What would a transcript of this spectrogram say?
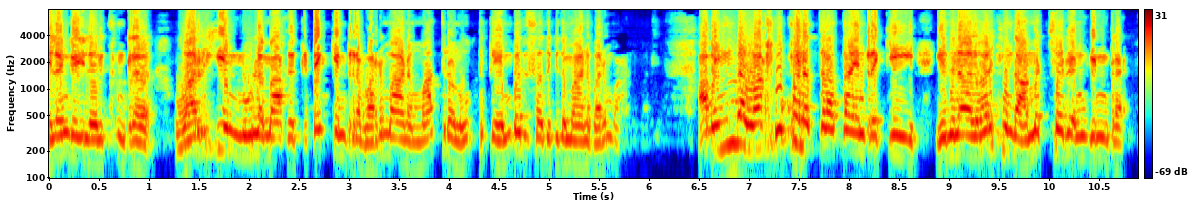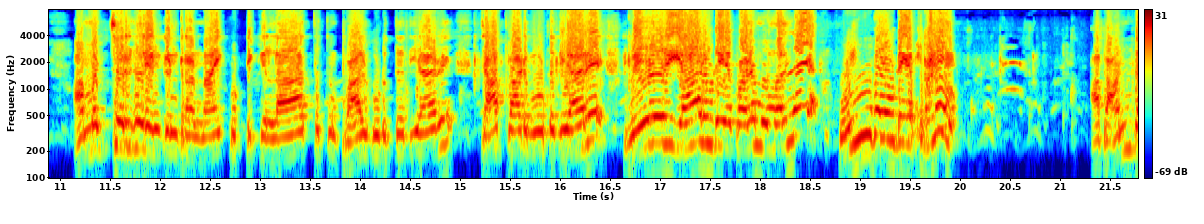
இலங்கையில் இருக்கின்ற வரியின் மூலமாக கிடைக்கின்ற வருமானம் மாத்திரம் நூற்றுக்கு எண்பது சதவீதமான வருமானம். அவ இந்த வரி பணத்துல தான் இன்றைக்கு இது நாள் வரைக்கும் இந்த அமைச்சர் என்கின்ற அமைச்சர்கள் என்கின்ற நாய்க்குட்டிக்கு எல்லாத்துக்கும் பால் கொடுத்தது யாரு? சாப்பாடு போட்டது யாரு? வேறு யாருடைய பணமும் அல்ல உங்களுடைய பணம். அப்ப அந்த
